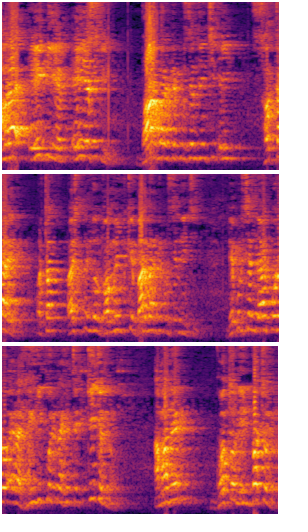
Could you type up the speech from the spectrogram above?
আমরা এই ডিএম এই এসপি বারবার ডেপুটেশন দিয়েছি, এই সরকারের, অর্থাৎ ওয়েস্ট বেঙ্গল গভর্নমেন্টকে বারবার ডেপুটেশন দিয়েছি। ডেপুটেশন দেওয়ার পরও এরা হ্যাঙ্গি করে রেখেছে, কি জন্য? আমাদের গত নির্বাচনে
